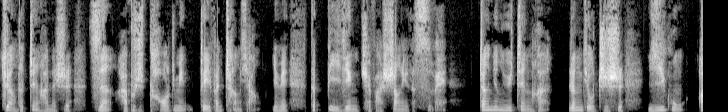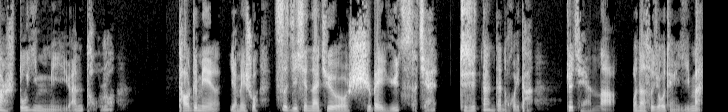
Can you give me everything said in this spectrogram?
最让他震撼的是，自然还不是陶之命这一番畅想，因为他毕竟缺乏商业的思维。张鲸鱼震撼，仍旧只是一共二十多亿美元投入。陶志明也没说自己现在就有十倍于此的钱，只是淡淡的回答：“缺钱了，我那艘游艇一卖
